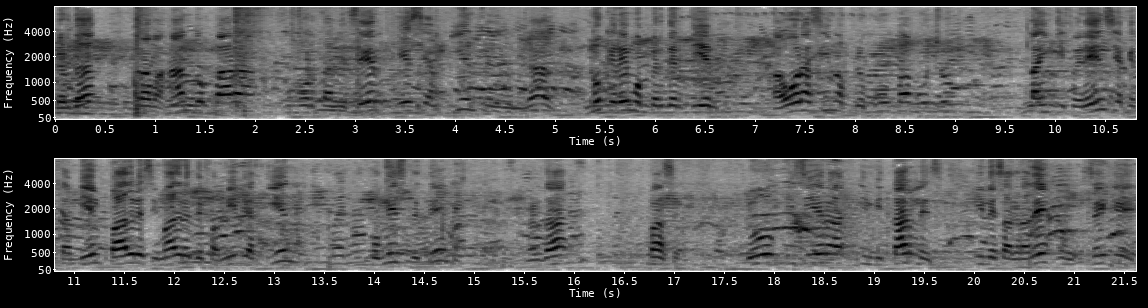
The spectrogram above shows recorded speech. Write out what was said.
¿verdad? Trabajando para fortalecer ese ambiente de unidad. No queremos perder tiempo. Ahora sí nos preocupa mucho la indiferencia que también padres y madres de familia tienen con este tema, ¿verdad? Pase. Yo quisiera invitarles y les agradezco, sé que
